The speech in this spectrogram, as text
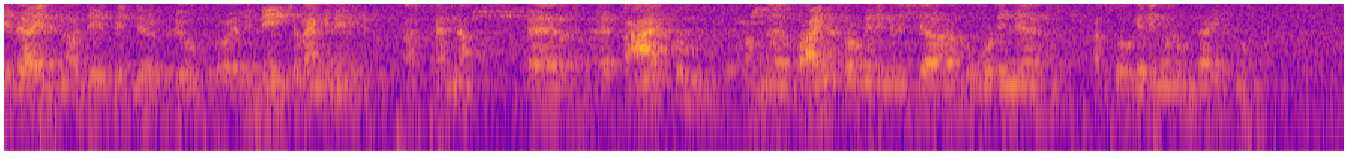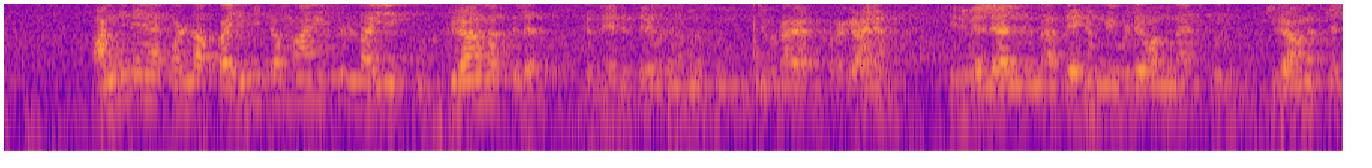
ഇതായിരുന്നു അദ്ദേഹത്തിന്റെ ഒരു നേച്ചർ അങ്ങനെയായിരുന്നു. കാരണം ആർക്കും അന്ന് വായന സൗകര്യങ്ങളില്ല റോഡിന് അസൗകര്യങ്ങളുണ്ടായിരുന്നു. അങ്ങനെ ഉള്ള പരിമിതമായിട്ടുള്ള ഈ കുഗ്രാമത്തിൽ നേരത്തെ ഇവിടെ നമ്മൾ സൂചിപ്പിച്ച പ്ര- പ്രകാരം തിരുവല്ലയിൽ നിന്ന് അദ്ദേഹം ഇവിടെ വന്ന് ഒരു കുഗ്രാമത്തിൽ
